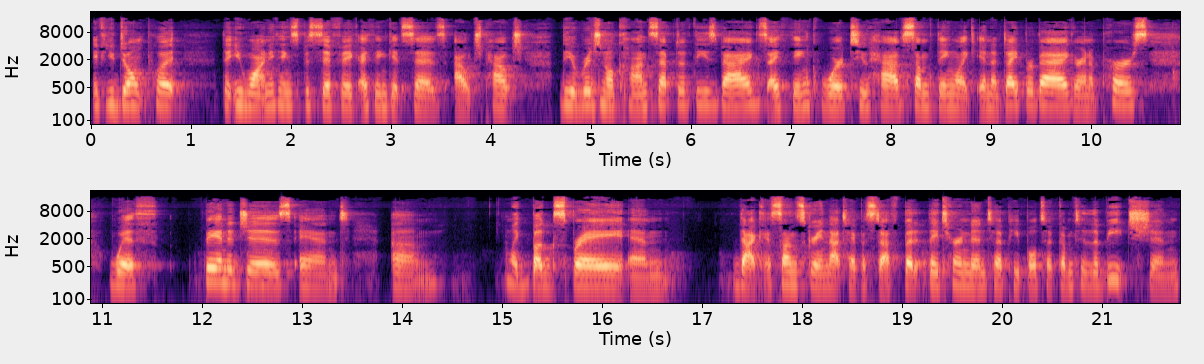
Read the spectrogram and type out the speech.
if you don't put that you want anything specific, I think it says ouch pouch. The original concept of these bags, I think, were to have something like in a diaper bag or in a purse with bandages and um, like bug spray and that sunscreen, that type of stuff. But they turned into people took them to the beach and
